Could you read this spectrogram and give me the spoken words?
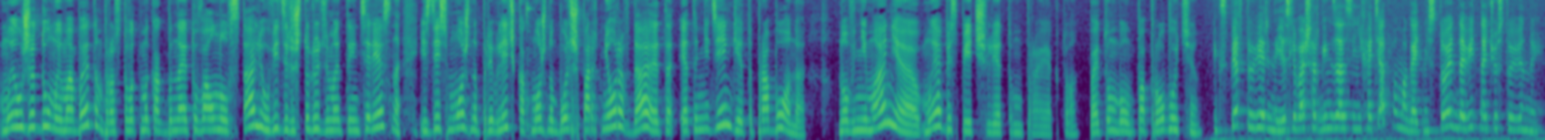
мы уже думаем об этом, просто вот мы как бы на эту волну встали, увидели, что людям это интересно, и здесь можно привлечь как можно больше партнеров, да, это, это не деньги, это пробона. Но внимание мы обеспечили этому проекту. Поэтому попробуйте. Эксперты уверены, если ваши организации не хотят помогать, не стоит давить на чувство вины.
